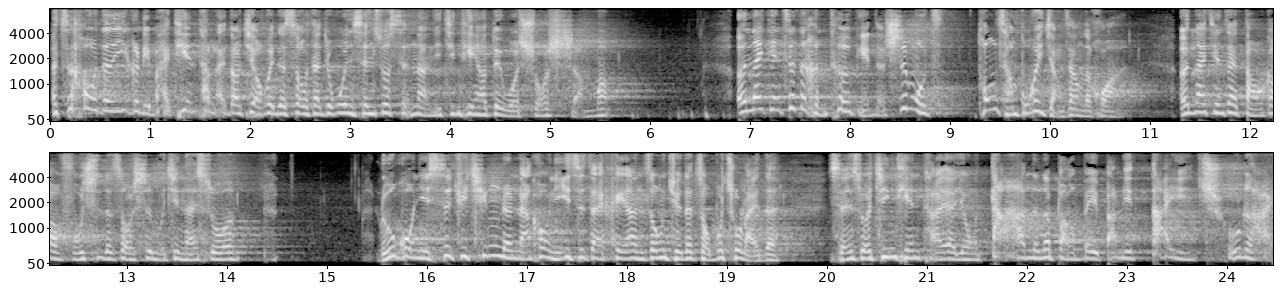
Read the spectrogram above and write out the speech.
而之后的一个礼拜天，他来到教会的时候，他就问神说：“神啊，你今天要对我说什么？”而那天真的很特别的，师母通常不会讲这样的话。而那天在祷告服侍的时候，师母竟然说：“如果你失去亲人，然后你一直在黑暗中觉得走不出来的。”神说：“今天他要用大能的宝贝把你带出来。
